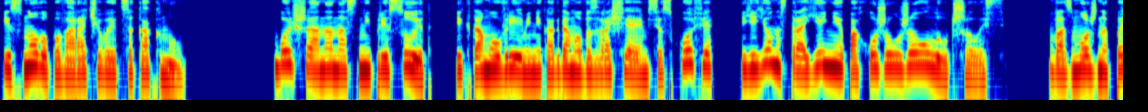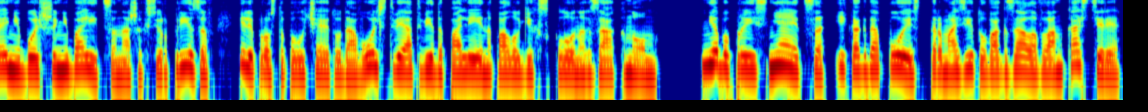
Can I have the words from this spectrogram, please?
и снова поворачивается к окну. Больше она нас не прессует, и к тому времени, когда мы возвращаемся с кофе, ее настроение, похоже, уже улучшилось. Возможно, Пенни больше не боится наших сюрпризов или просто получает удовольствие от вида полей на пологих склонах за окном. Небо проясняется, и когда поезд тормозит у вокзала в Ланкастере,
